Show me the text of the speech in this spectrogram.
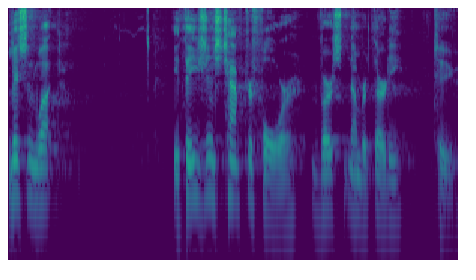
Listen what Ephesians chapter 4, verse number 32.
